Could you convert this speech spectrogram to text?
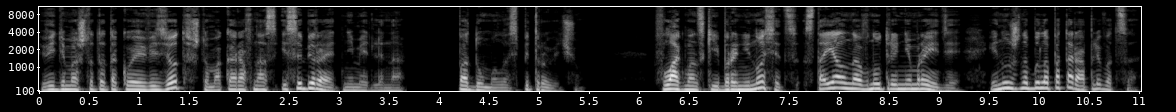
Видимо, что-то такое везет, что Макаров нас и собирает немедленно. Подумалось Петровичу. Флагманский броненосец стоял на внутреннем рейде, и нужно было поторапливаться.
